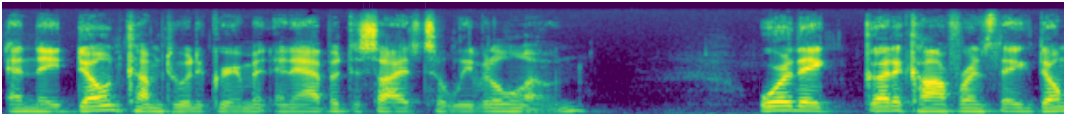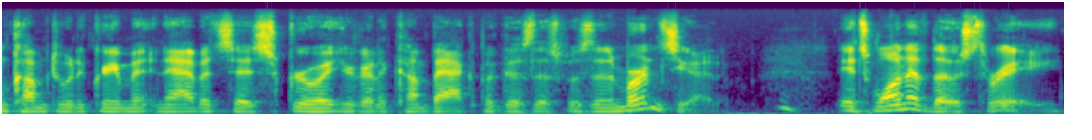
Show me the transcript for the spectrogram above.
and they don't come to an agreement and Abbott decides to leave it alone. Or they go to a conference, they don't come to an agreement, and Abbott says, "Screw it, you're going to come back because this was an emergency item." Hmm. It's one of those three.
